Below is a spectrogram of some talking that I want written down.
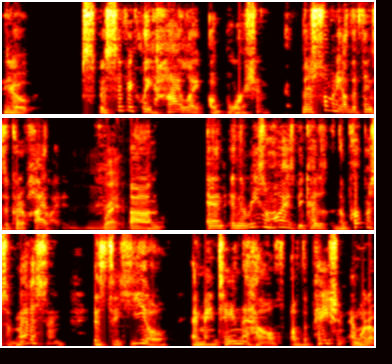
you know, specifically highlight abortion? There's so many other things that could have highlighted. Mm-hmm. Right. Um, and, and the reason why is because the purpose of medicine is to heal and maintain the health of the patient. And when a,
